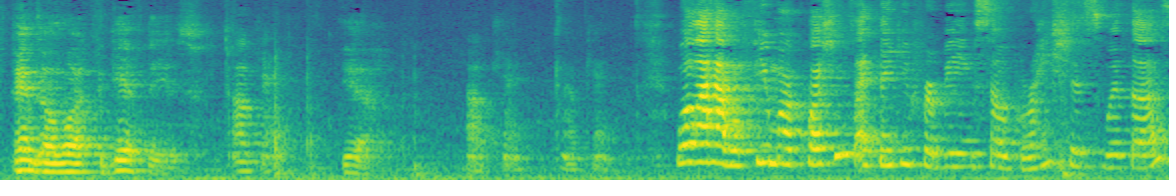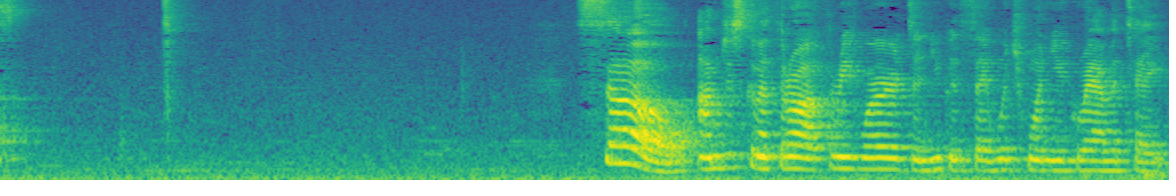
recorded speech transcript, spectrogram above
Depends on what the gift is. Okay, Yeah. okay, okay. Well, I have a few more questions. I thank you for being so gracious with us. So, I'm just going to throw out three words and you can say which one you gravitate.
